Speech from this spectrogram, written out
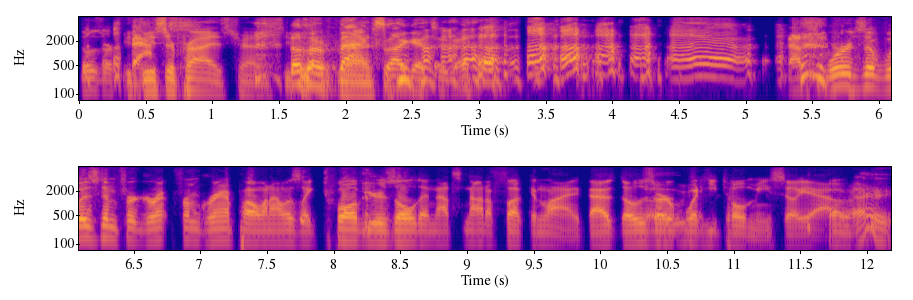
those are. You'd be surprised, Travis. those are facts. I get you. that's words of wisdom for from grandpa when I was like 12 years old, and that's not a fucking lie. That those oh. are what he told me. So yeah. All right.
